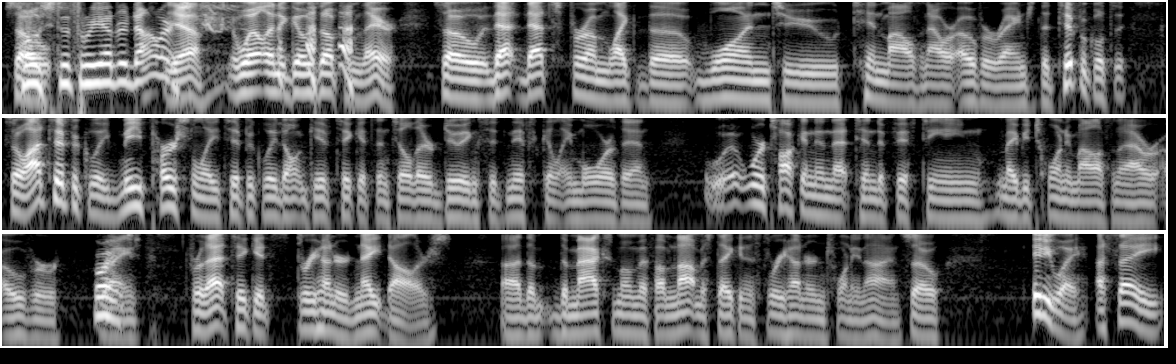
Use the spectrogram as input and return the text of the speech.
So Close to $300. yeah. Well, and it goes up from there. So that that's from like the one to ten miles an hour over range. The typical. T- so I typically, me personally, typically don't give tickets until they're doing significantly more than. We're talking in that ten to fifteen, maybe twenty miles an hour over Right. range. For that ticket, it's three hundred and eight dollars. Uh, the the maximum, if I'm not mistaken, is three hundred and twenty nine. So anyway, I say.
